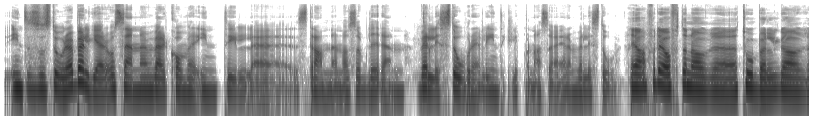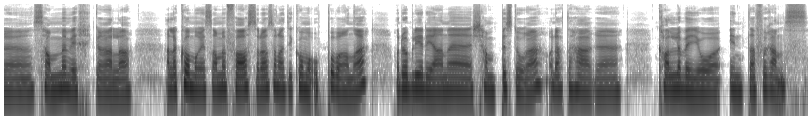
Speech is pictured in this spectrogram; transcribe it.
inte så stora bölger och sen när den väl kommer in till eh, stranden och så blir den väldigt stor, eller in till klipporna så är den väldigt stor. Ja, for det er ofte når eh, to bølger eh, sammenvirker eller, eller kommer i samme fase, da, sånn at de kommer oppå hverandre. Og da blir de gjerne kjempestore, og dette her eh, kaller vi jo interferens.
